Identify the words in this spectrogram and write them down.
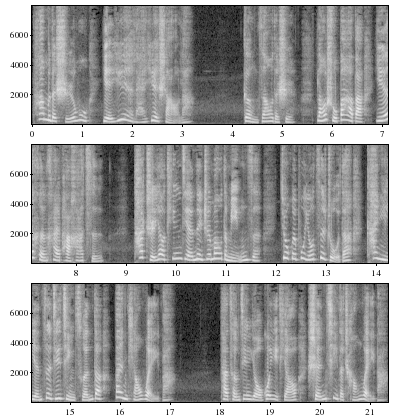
他们的食物也越来越少了。更糟的是，老鼠爸爸也很害怕哈茨。他只要听见那只猫的名字。就会不由自主的看一眼自己仅存的半条尾巴。他曾经有过一条神气的长尾巴，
